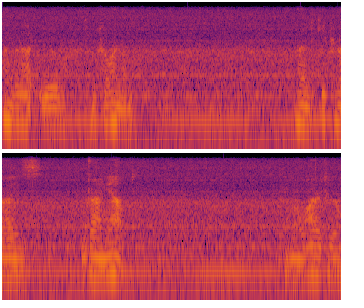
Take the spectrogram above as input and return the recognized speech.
blink without you controlling them. And to keep your eyes from drying out, get more water to them.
